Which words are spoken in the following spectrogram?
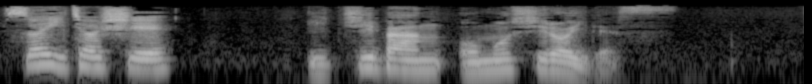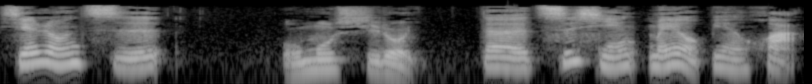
所以就是一番面白いです。 形容词面白い。的词形没有变化。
